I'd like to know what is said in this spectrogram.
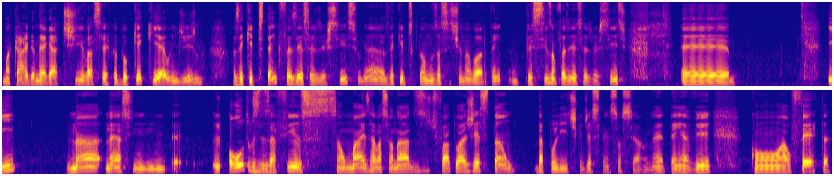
uma carga negativa acerca do que, que é o indígena. As equipes têm que fazer esse exercício, né, as equipes que estão nos assistindo agora têm, precisam fazer esse exercício. É, e, na, né, assim, é, outros desafios são mais relacionados, de fato, à gestão da política de assistência social. Né? Tem a ver com a oferta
